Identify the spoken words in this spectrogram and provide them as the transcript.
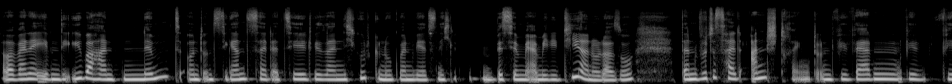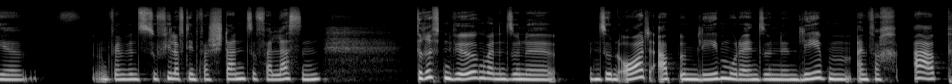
aber wenn er eben die Überhand nimmt und uns die ganze Zeit erzählt, wir seien nicht gut genug, wenn wir jetzt nicht ein bisschen mehr meditieren oder so, dann wird es halt anstrengend und wir werden, wir, wir, und wenn wir uns zu viel auf den Verstand zu verlassen, driften wir irgendwann in so eine in so einen Ort ab im Leben oder in so ein Leben einfach ab,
